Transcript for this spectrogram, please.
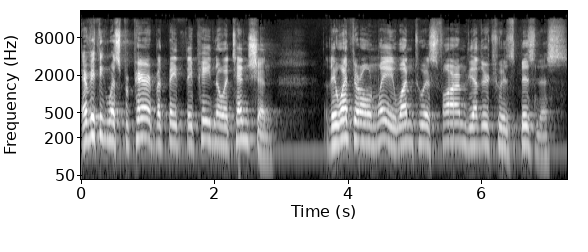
Everything was prepared, but they, they paid no attention. They went their own way, one to his farm, the other to his business.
